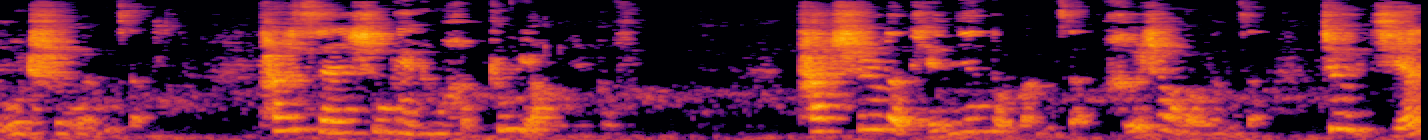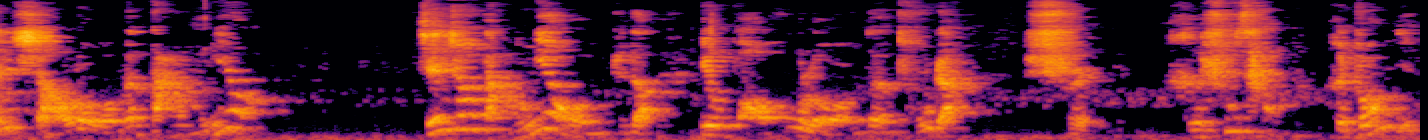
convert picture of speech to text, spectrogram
不吃蚊子，它是自然生态中很重要的一部分。它吃了田间的蚊子、河上的蚊子，就减少了我们打农药。减少打农药，我们知道又保护了我们的土壤、水和蔬菜。和庄稼，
